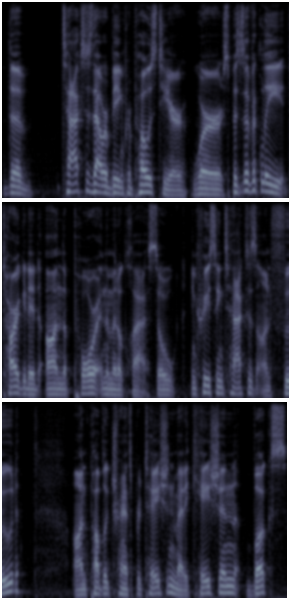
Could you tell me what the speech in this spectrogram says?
the taxes that were being proposed here were specifically targeted on the poor and the middle class. So, increasing taxes on food, on public transportation, medication, books,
